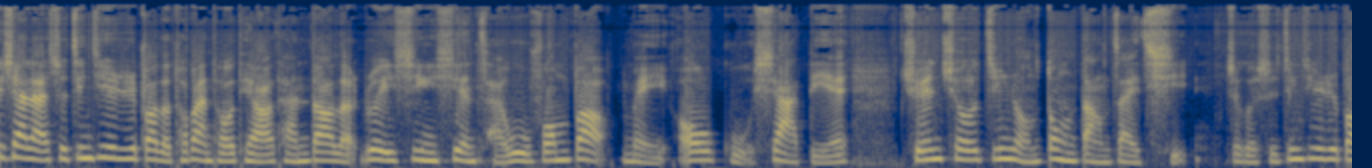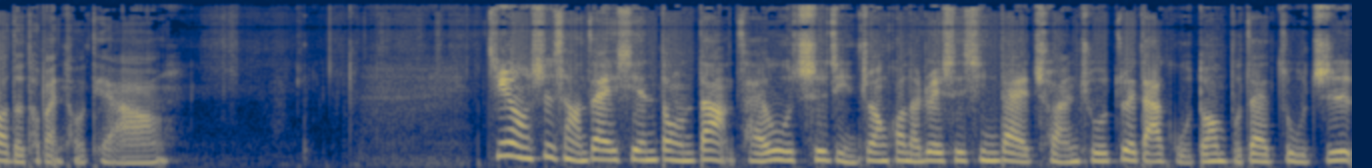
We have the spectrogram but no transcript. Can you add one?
接下来是《经济日报》的头版头条，谈到了瑞信现财务风暴，美欧股下跌，全球金融动荡再起。这个是《经济日报》的头版头条。金融市场再掀动荡，财务吃紧状况的瑞士信贷传出最大股东不再组织，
